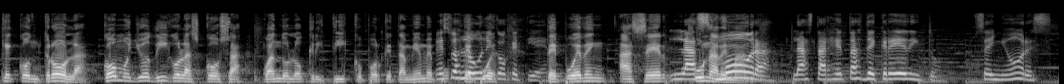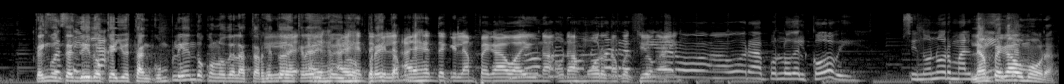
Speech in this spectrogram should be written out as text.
que controla cómo yo digo las cosas cuando lo critico, porque también me Eso es lo único que tiene. Te pueden hacer Las una demanda. moras, las tarjetas de crédito. Señores. Tengo entendido que ellos están cumpliendo con lo de las Sí, tarjetas de crédito hay, y hay los gente que le, préstamos. hay gente que le han pegado ahí No, una, unas no, moras, no una cuestión ahí. ahora por lo del COVID, sino normalmente. Le han pegado mora.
